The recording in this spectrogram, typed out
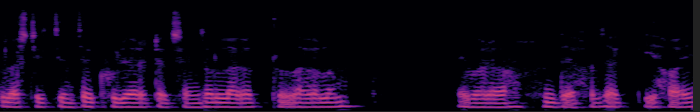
প্লাস্টিক সেন্সার খুলে আর একটা সেন্সার লাগাতে, লাগালাম। এবার দেখা যাক কি হয়।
